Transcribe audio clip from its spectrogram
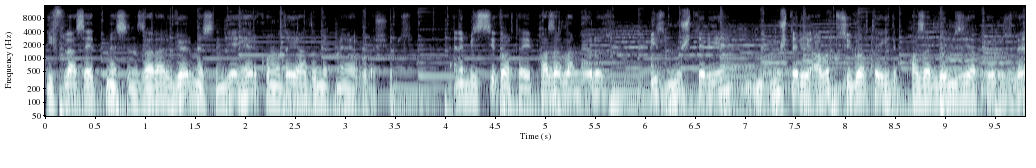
iflas etmesin, zarar görmesin diye her konuda yardım etmeye uğraşıyoruz. Yani biz sigortayı pazarlamıyoruz. Biz müşteriye müşteriyi alıp sigortaya gidip pazarlığımızı yapıyoruz ve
